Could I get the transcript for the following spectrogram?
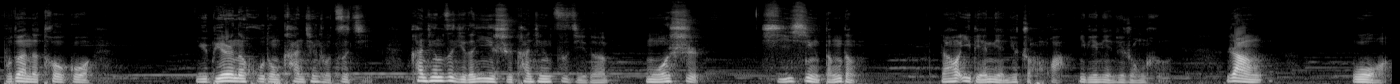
不断的透过与别人的互动看清楚自己，看清自己的意识，看清自己的模式、习性等等，然后一点点去转化，一点点去融合。让我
